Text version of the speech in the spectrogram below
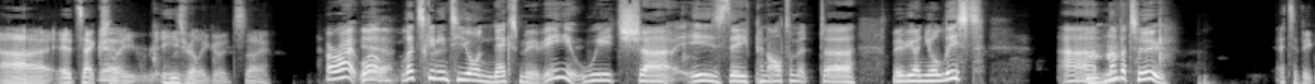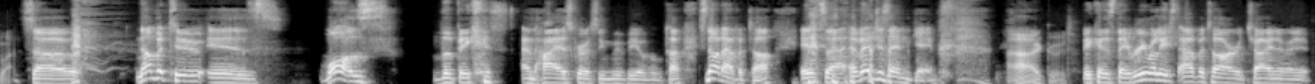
Uh, it's actually, he's really good. So, all right. Well, Yeah. let's get into your next movie, which, uh, is the penultimate, uh, movie on your list. Uh, Mhm. number two. It's a big one. So number two is was the biggest and highest grossing movie of all time. It's not Avatar. It's uh, Avengers Endgame Ah, good. because they re-released Avatar in China and it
